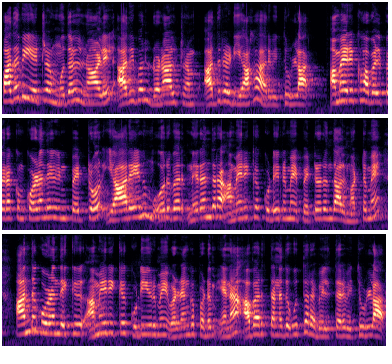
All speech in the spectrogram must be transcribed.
பதவியேற்ற முதல் நாளில் அதிபர் டொனால்ட் ட்ரம்ப் அதிரடியாக அறிவித்துள்ளார். அமெரிக்காவில் பிறக்கும் குழந்தையின் பெற்றோர் யாரேனும் ஒருவர் நிரந்தர அமெரிக்க குடியுரிமை பெற்றிருந்தால் மட்டுமே அந்த குழந்தைக்கு அமெரிக்க குடியுரிமை வழங்கப்படும் என அவர் தனது உத்தரவில் தெரிவித்துள்ளார்.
